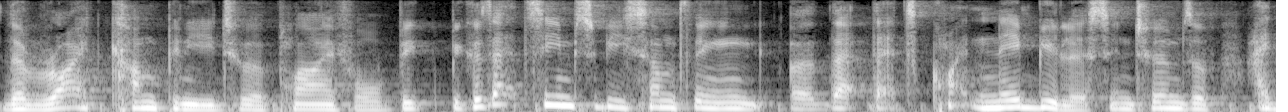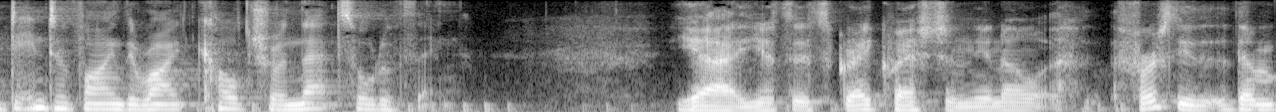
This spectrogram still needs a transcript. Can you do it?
the right company to apply for? Be- because that seems to be something uh, that that's quite nebulous in terms of identifying the right culture and that sort of thing. Yeah, it's a great question. You know, firstly, the,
